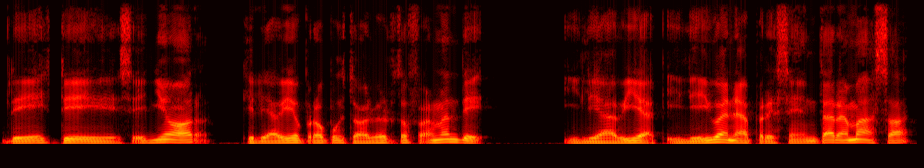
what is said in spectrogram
de este señor que le había propuesto a Alberto Fernández y le había y le iban a presentar a Massa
